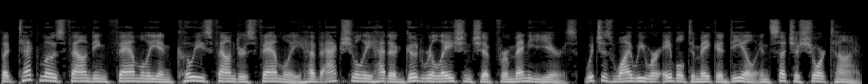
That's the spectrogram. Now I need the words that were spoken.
But Tecmo's founding family and Koei's founder's family have actually had a good relationship for many years, which is why we were able to make a deal in such a short time.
